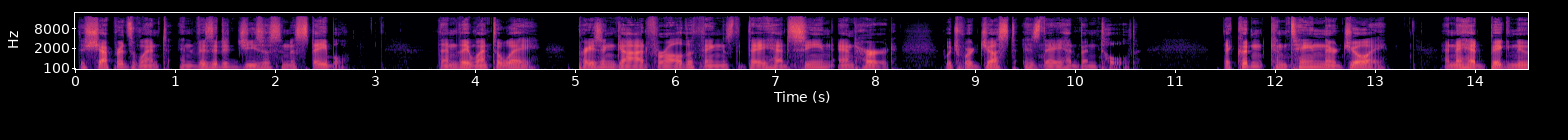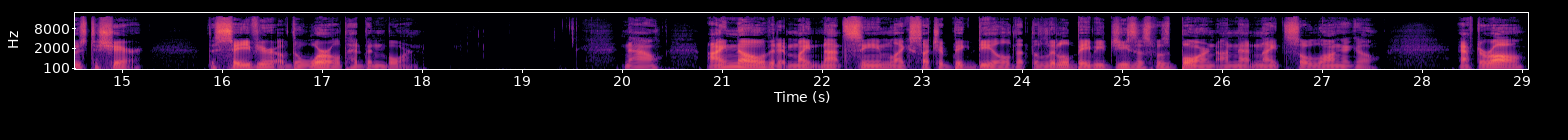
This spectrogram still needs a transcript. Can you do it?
the shepherds went and visited Jesus in the stable. Then they went away, praising God for all the things that they had seen and heard, which were just as they had been told. They couldn't contain their joy, and they had big news to share. The Savior of the world had been born. Now, I know that it might not seem like such a big deal that the little baby Jesus was born on that night so long ago. After all,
